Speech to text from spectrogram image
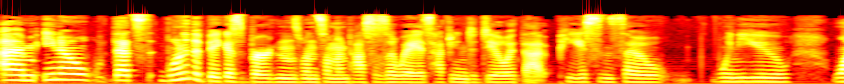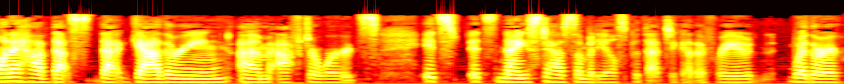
Um, you know, that's one of the biggest burdens when someone passes away is having to deal with that piece. And so, when you want to have that that gathering um, afterwards, it's it's nice to have somebody else put that together for you, whether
